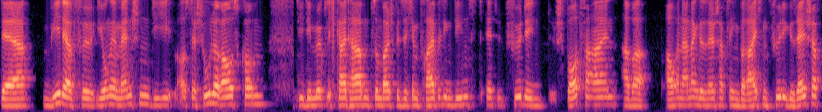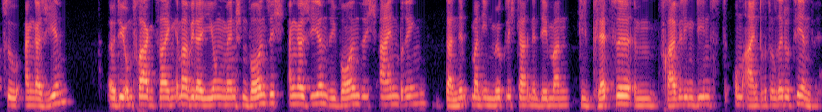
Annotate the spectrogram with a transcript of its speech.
der wieder für junge Menschen, die aus der Schule rauskommen, die die Möglichkeit haben, zum Beispiel sich im Freiwilligendienst äh, für den Sportverein, aber auch in anderen gesellschaftlichen Bereichen für die Gesellschaft zu engagieren die Umfragen zeigen immer wieder, die jungen Menschen wollen sich engagieren, sie wollen sich einbringen. Dann nimmt man ihnen Möglichkeiten, indem man die Plätze im Freiwilligendienst um ein Drittel reduzieren will.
